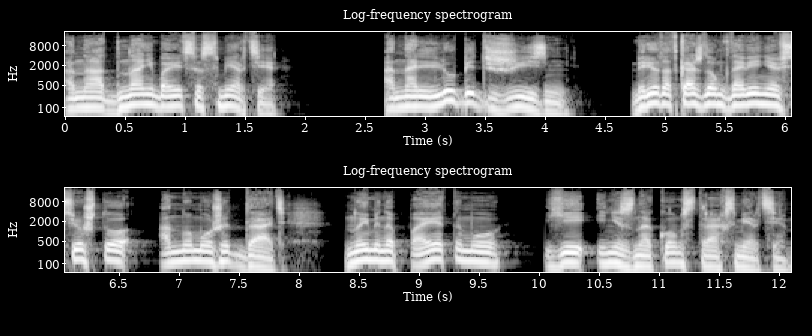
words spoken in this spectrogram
она одна не боится смерти. Она любит жизнь, берет от каждого мгновения все, что оно может дать, но именно поэтому ей и не знаком страх смерти.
